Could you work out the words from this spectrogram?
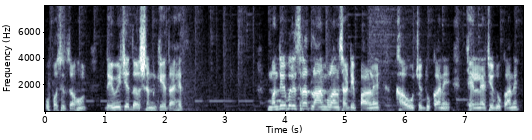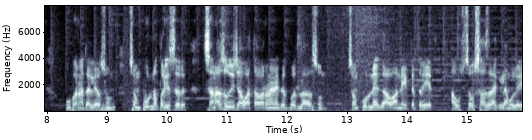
उपस्थित राहून देवीचे दर्शन घेत आहेत. मंदिर परिसरात लहान मुलांसाठी पाळणे खाऊची दुकाने खेळण्याची दुकाने उभारण्यात आली असून संपूर्ण परिसर सणासुदीच्या वातावरणाने गजबजला असून संपूर्ण गावाने एकत्र येत हा उत्सव साजरा केल्यामुळे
